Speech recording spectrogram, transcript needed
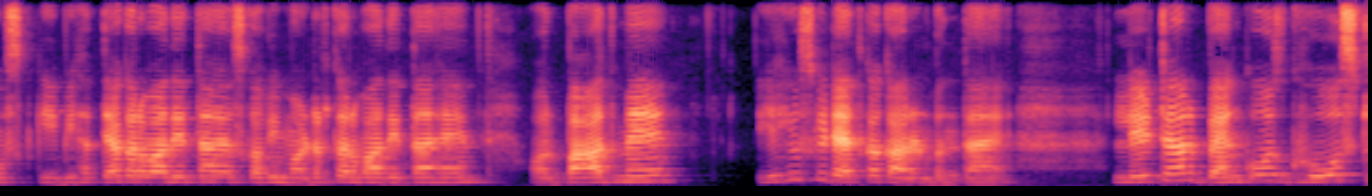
उसकी भी हत्या करवा देता है, उसका भी मर्डर करवा देता है और बाद में यही उसकी डेथ का कारण बनता है। Later Banquo's ghost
